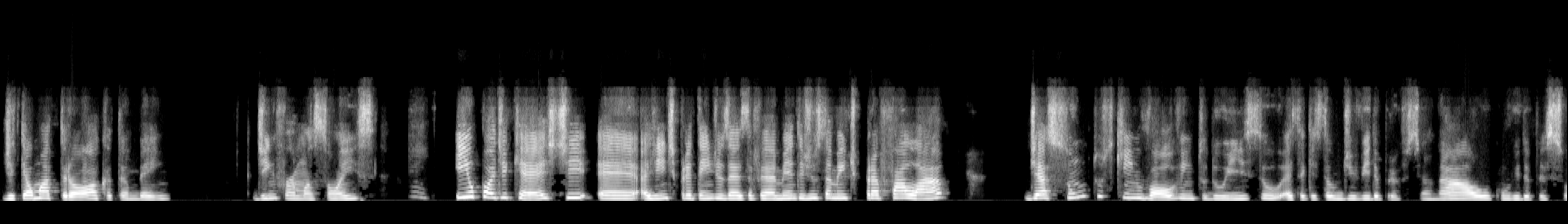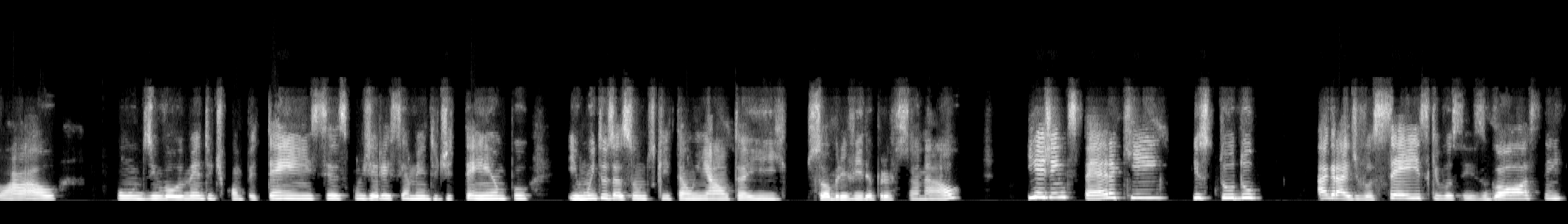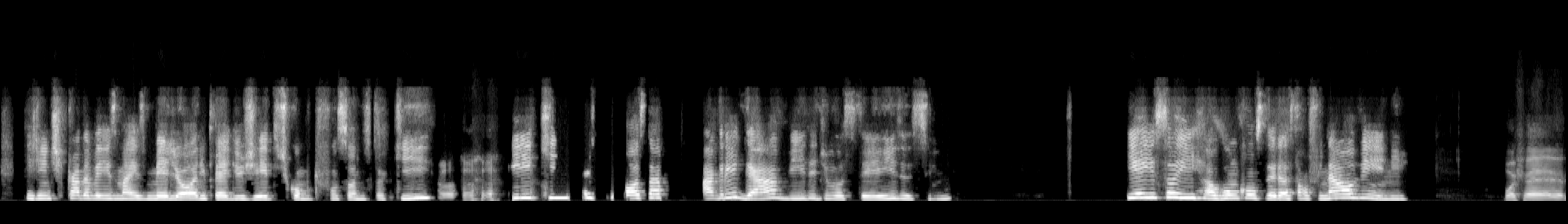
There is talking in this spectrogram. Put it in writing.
de ter uma troca também de informações. E o podcast, é, a gente pretende usar essa ferramenta justamente para falar de assuntos que envolvem tudo isso, essa questão de vida profissional, com vida pessoal, com desenvolvimento de competências, com gerenciamento de tempo e muitos assuntos que estão em alta aí sobre vida profissional. E a gente espera que isso tudo agrade vocês, que vocês gostem, que a gente cada vez mais melhore e pegue o jeito de como que funciona isso aqui e que a gente possa agregar a vida de vocês, assim. E é isso aí. Alguma consideração final, Vini? Poxa, é...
